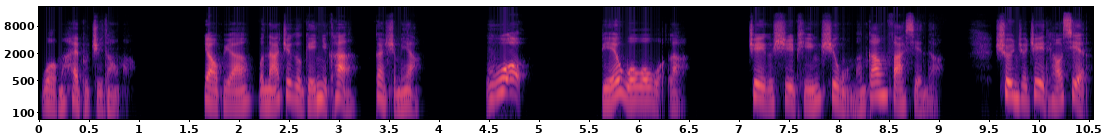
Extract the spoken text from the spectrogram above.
我们还不知道吗？要不然我拿这个给你看干什么呀？”我，别我我我了。这个视频是我们刚发现的，顺着这条线，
